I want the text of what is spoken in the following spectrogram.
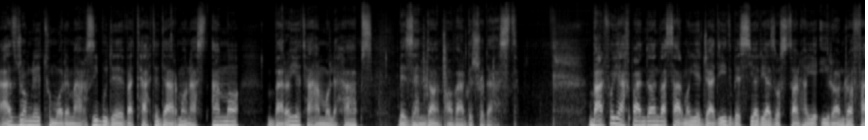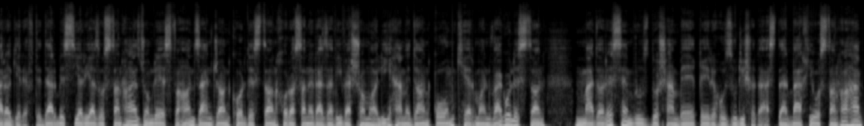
از جمله تومور مغزی بوده و تحت درمان است اما برای تحمل حبس به زندان آورده شده است. برف و یخبندان و سرمایه جدید بسیاری از استانهای ایران را فرا گرفته. در بسیاری از استانها از جمله اصفهان، زنجان، کردستان، خراسان رضوی و شمالی، همدان، قوم، کرمان و گلستان مدارس امروز دوشنبه غیر حضوری شده است. در برخی استانها هم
